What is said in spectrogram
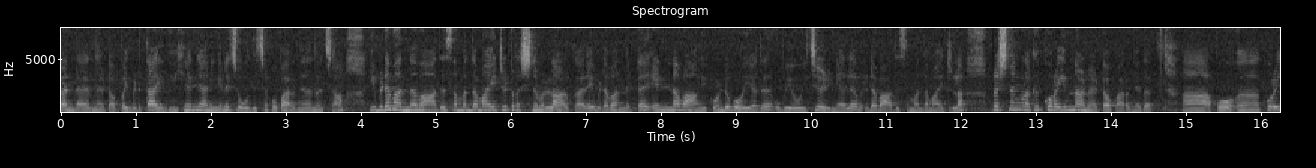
കണ്ടായിരുന്നു കേട്ടോ. അപ്പോൾ ഇവിടുത്തെ ഐതിഹ്യം ഞാനിങ്ങനെ ചോദിച്ചപ്പോൾ പറഞ്ഞതെന്ന് വെച്ചാൽ ഇവിടെ വന്ന് വാദസംബന്ധമായിട്ട് പ്രശ്നമുള്ള ആൾക്കാരെ ഇവിടെ വന്നിട്ട് എണ്ണ വാങ്ങിക്കൊണ്ട് പോയി അത് ഉപയോഗിച്ച് കഴിഞ്ഞാൽ അവരുടെ വാദസംബന്ധമായിട്ടുള്ള പ്രശ്നങ്ങളൊക്കെ കുറയും എന്നാണ് കേട്ടോ പറഞ്ഞത്. അപ്പോൾ കുറേ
